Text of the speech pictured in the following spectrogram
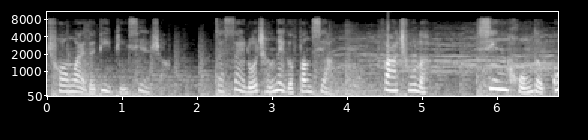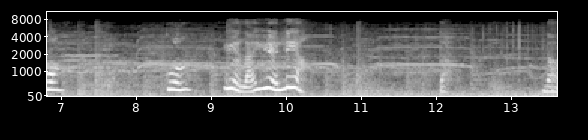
窗外的地平线上，在赛罗城那个方向，发出了猩红的光，光越来越亮。但那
